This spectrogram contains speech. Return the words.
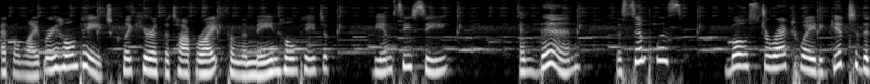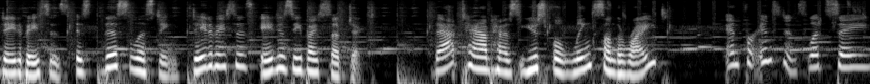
at the library homepage. Click here at the top right from the main homepage of BMCC. And then the simplest, most direct way to get to the databases is this listing, Databases A to Z by Subject. That tab has useful links on the right. And for instance, let's say,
